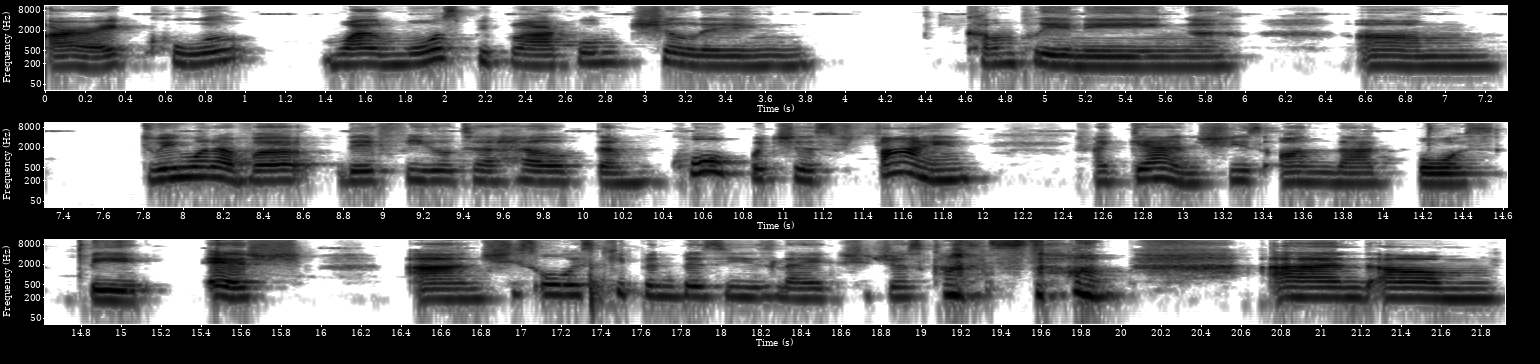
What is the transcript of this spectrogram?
all right, cool. While most people are at home chilling, complaining, um, doing whatever they feel to help them cope, which is fine. Again, she's on that boss babe ish, and she's always keeping busy. Like she just can't stop. And um,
